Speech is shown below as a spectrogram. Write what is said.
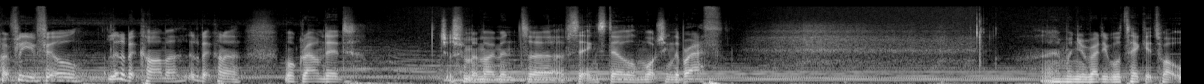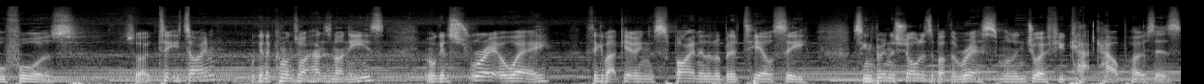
Hopefully you feel a little bit calmer, a little bit kind of more grounded, just from a moment uh, of sitting still and watching the breath. And when you're ready, we'll take it to our all fours. So take your time. We're going to come onto our hands and our knees, and we're going to straight away think about giving the spine a little bit of TLC. So you can bring the shoulders above the wrists, and we'll enjoy a few cat-cow poses.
